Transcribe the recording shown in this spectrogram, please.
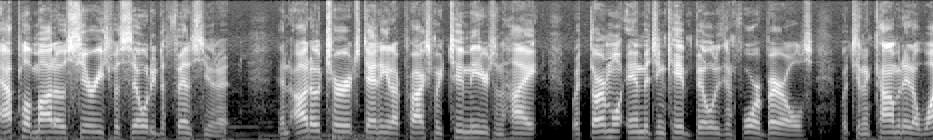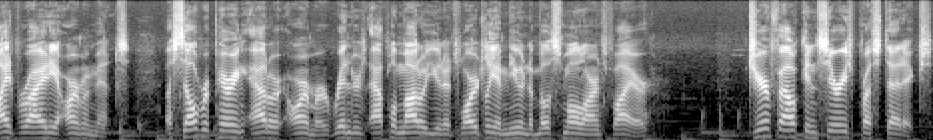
Aplomado Series Facility Defense Unit An auto turret standing at approximately 2 meters in height, with thermal imaging capabilities and four barrels, which can accommodate a wide variety of armaments. A self-repairing outer armor renders Aplomado units largely immune to most small arms fire. Gyrfalcon Series Prosthetics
